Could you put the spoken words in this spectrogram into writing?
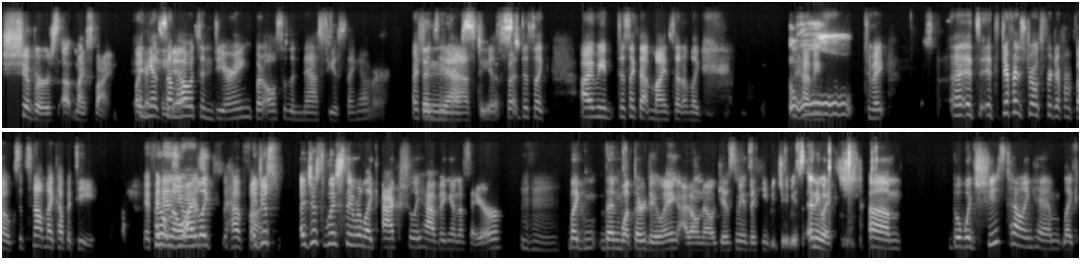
shivers up my spine like and yet somehow it. it's endearing, but also the nastiest thing ever. I shouldn't say nastiest, but just like I mean, just like that mindset of like having- Ooh. to make uh, it's it's different strokes for different folks. It's not my cup of tea. If I it don't is know, yours, I, like- have fun. i just i just wish they were like actually having an affair hmm like than what they're doing. I don't know. It gives me the heebie jeebies. Anyway, um, but when she's telling him, like,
